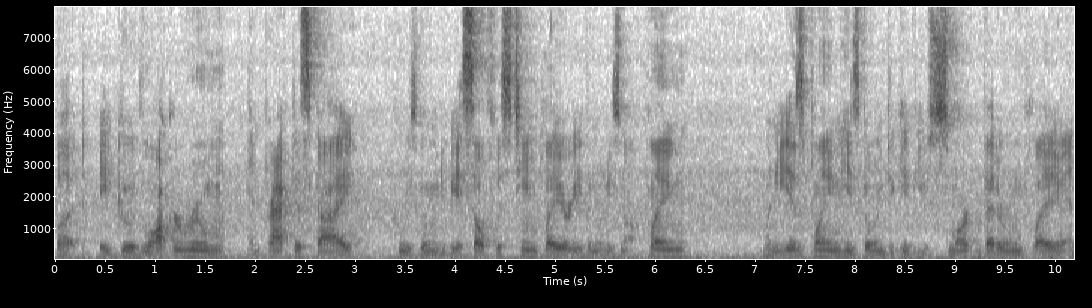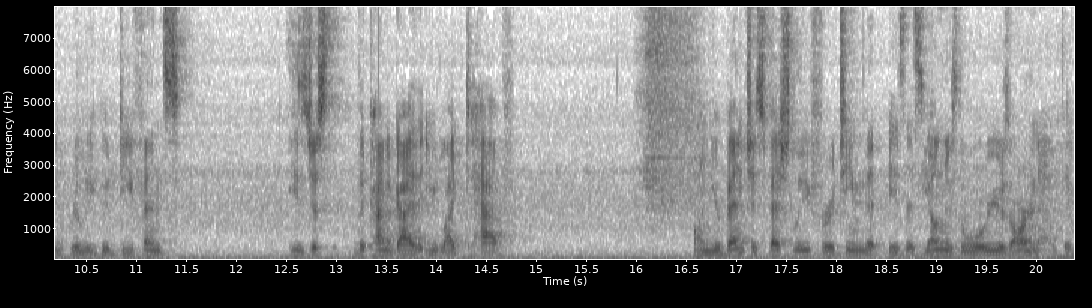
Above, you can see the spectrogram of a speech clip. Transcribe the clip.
but a good locker room and practice guy who is going to be a selfless team player even when he's not playing. When he is playing, he's going to give you smart veteran play and really good defense. He's just the kind of guy that you like to have on your bench, especially for a team that is as young as the Warriors are now. They,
